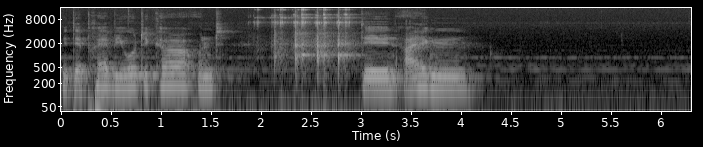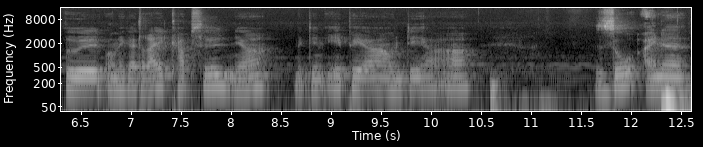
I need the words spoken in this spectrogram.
mit der Präbiotika und den Algenöl Omega-3-Kapseln, ja, mit dem EPA und DHA, so eine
